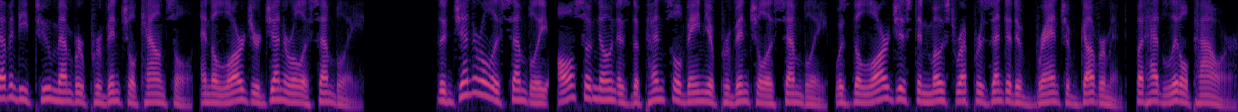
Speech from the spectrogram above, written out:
72-member provincial council, and a larger General Assembly. The General Assembly, also known as the Pennsylvania Provincial Assembly, was the largest and most representative branch of government, but had little power.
